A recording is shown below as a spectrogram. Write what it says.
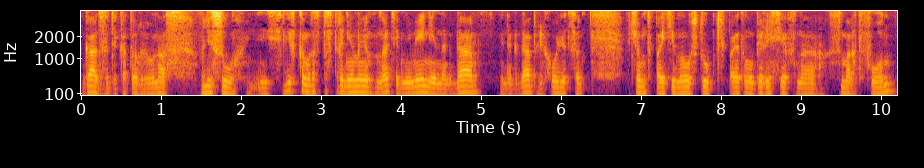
гаджеты, которые у нас в лесу не слишком распространены, но тем не менее иногда, иногда приходится в чем-то пойти на уступки. Поэтому пересев на смартфон,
